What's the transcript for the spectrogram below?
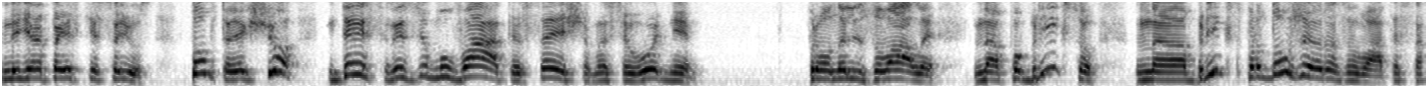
Європейський Союз. Тобто, якщо десь резюмувати все, що ми сьогодні проаналізували на по Бріксу. на Брікс продовжує розвиватися.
